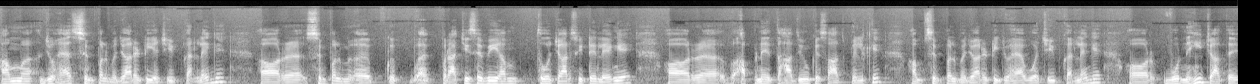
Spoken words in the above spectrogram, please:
हम जो है सिंपल मेजॉरिटी अचीव कर लेंगे और सिंपल कराची से भी हम दो चार सीटें लेंगे और अपने इतिहादियों के साथ मिल के हम सिंपल मेजॉरिटी जो है वो अचीव कर लेंगे। और वो नहीं चाहते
